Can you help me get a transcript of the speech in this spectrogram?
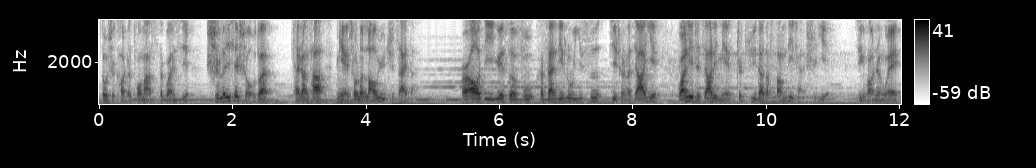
都是靠着托马斯的关系，使了一些手段，才让他免受了牢狱之灾的。而奥弟约瑟夫和三弟路易斯继承了家业，管理着家里面这巨大的房地产事业。警方认为，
